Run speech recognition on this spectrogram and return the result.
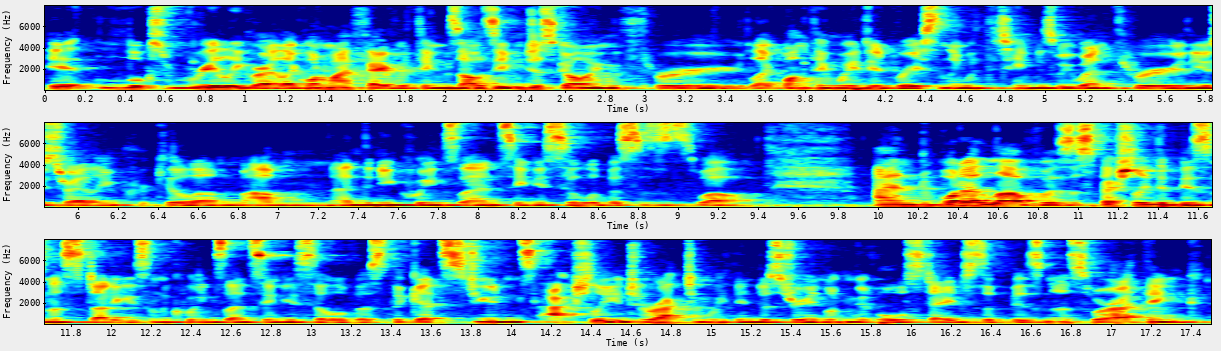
it looks really great. Like, one of my favorite things, I was even just going through, like, one thing we did recently with the team is we went through the Australian curriculum um, and the new Queensland senior syllabuses as well. And what I love was especially the business studies in the Queensland senior syllabus that gets students actually interacting with industry and looking at all stages of business, where I think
